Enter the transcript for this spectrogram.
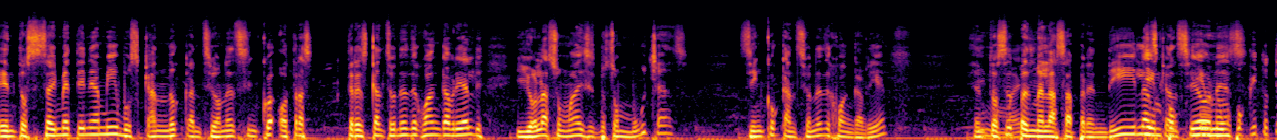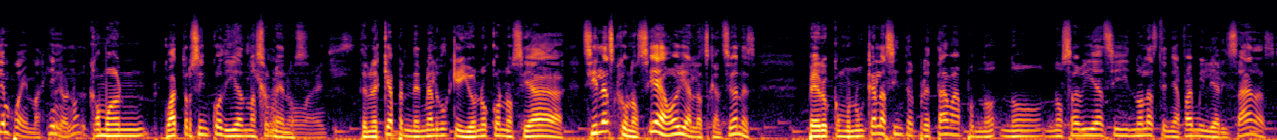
Entonces ahí me tiene a mí buscando canciones, cinco, otras tres canciones de Juan Gabriel, y yo las sumaba y dices, pues son muchas, cinco canciones de Juan Gabriel. Sí, Entonces no pues me las aprendí, las Y en po- y canciones, un poquito tiempo, me imagino, ¿no? como en cuatro o cinco días más o no menos. Tener que aprenderme algo que yo no conocía. Sí las conocía hoy a las canciones, pero como nunca las interpretaba, pues no, no, no sabía si no las tenía familiarizadas.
